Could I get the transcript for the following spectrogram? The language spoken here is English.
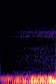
you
